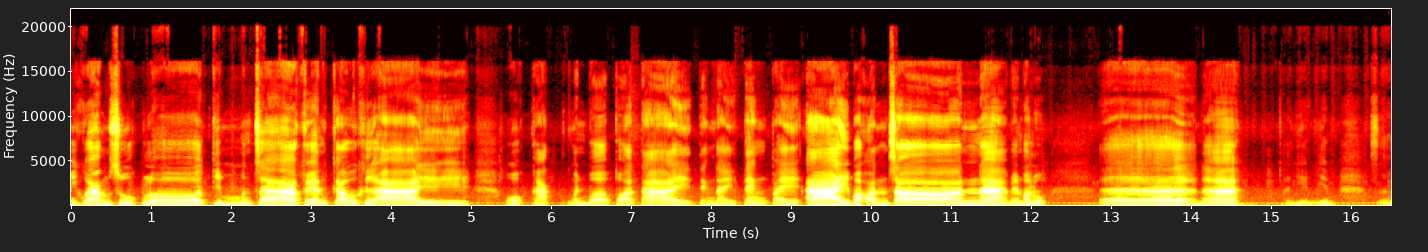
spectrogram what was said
มีความสุขโลดทิมมันจ้าแฟนเก่าคืออายอกหักมันบ่พ่อตาย แต่งใดแต่งไปอายบ่อ่อนซ้อนนะแม่นบ่ลูก เออนะยิ้มยิ้มเอ้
